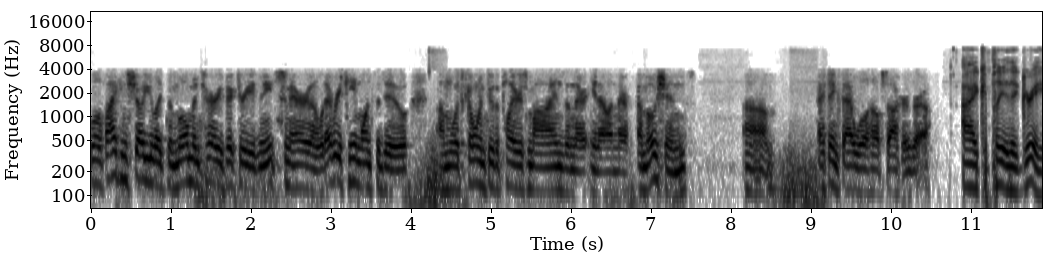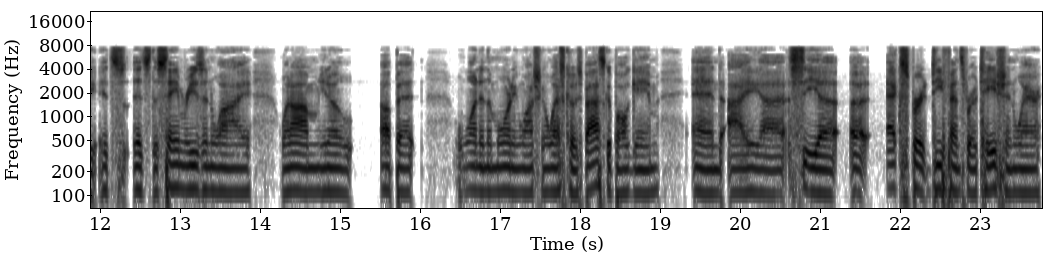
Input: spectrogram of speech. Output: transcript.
Well, if I can show you like the momentary victories in each scenario and what every team wants to do, um, what's going through the players' minds and their, you know, and their emotions, um, I think that will help soccer grow. I completely agree. It's it's the same reason why when I'm you know up at one in the morning watching a West Coast basketball game and I uh, see a, a expert defense rotation where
